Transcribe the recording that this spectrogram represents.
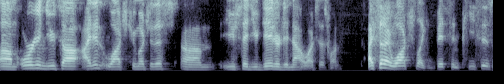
Um, Oregon, Utah. I didn't watch too much of this. Um, you said you did or did not watch this one. I said I watched like bits and pieces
